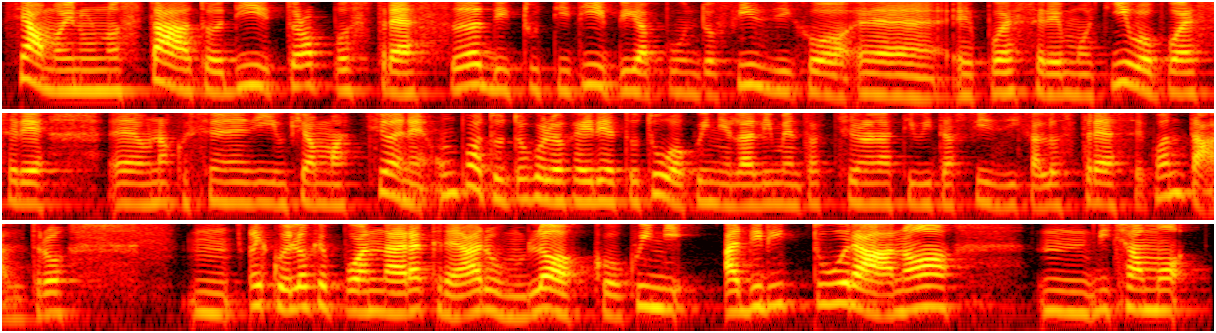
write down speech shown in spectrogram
siamo in uno stato di troppo stress di tutti i tipi appunto fisico eh, e può essere emotivo, può essere eh, una questione di infiammazione, un po' tutto quello che hai detto tu, quindi l'alimentazione, l'attività fisica, lo stress e quant'altro mh, mm, è quello che può andare a creare un blocco. Quindi addirittura, no, mh, mm, diciamo,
